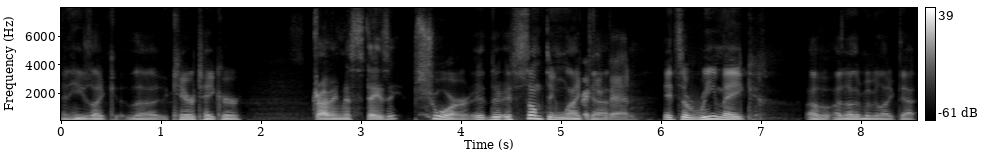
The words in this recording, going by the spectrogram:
and he's like the caretaker? Driving Miss Daisy? Sure, it, it's something like Breaking that. Bad. It's a remake of another movie like that,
